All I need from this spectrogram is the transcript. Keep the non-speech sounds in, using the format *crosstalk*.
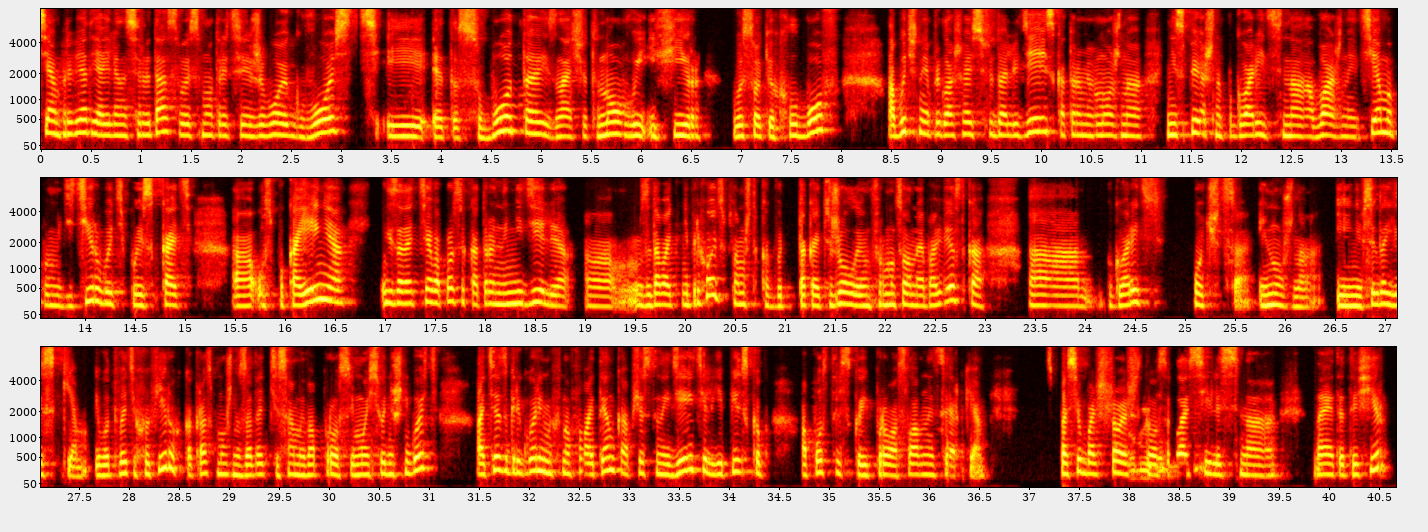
Всем привет, я Елена Сервитас, вы смотрите «Живой гвоздь», и это суббота, и значит новый эфир высоких лбов. Обычно я приглашаю сюда людей, с которыми можно неспешно поговорить на важные темы, помедитировать, поискать э, успокоение и задать те вопросы, которые на неделе э, задавать не приходится, потому что как бы такая тяжелая информационная повестка. Э, поговорить хочется и нужно, и не всегда есть с кем. И вот в этих эфирах как раз можно задать те самые вопросы. И мой сегодняшний гость – отец Григорий Михнов-Войтенко, общественный деятель, епископ Апостольской православной церкви. Спасибо большое, Добрый что согласились на, на этот эфир.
